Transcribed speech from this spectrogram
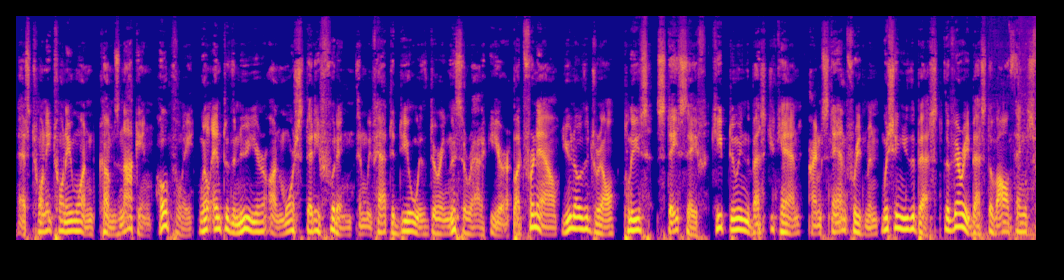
as 2021 comes knocking, hopefully we'll enter the new year on more steady footing than we've had to deal with during this erratic year. But for now, you know the drill. Please stay safe. Keep doing the best you can. I'm Stan Friedman, wishing you the best, the very best of all things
